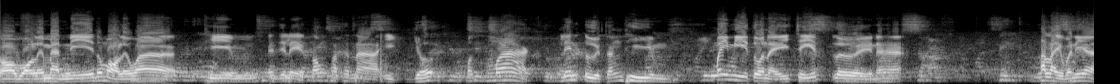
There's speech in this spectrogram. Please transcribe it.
ก็บอกเลยแมตช์นี้ต้องบอกเลยว่าทีมเอเจเลตต้องพัฒนาอีกเยอะมากๆ เล่นอืดทั้งทีม ไม่มีตัวไหนจี๊ดเลยนะฮะ อะไรวะเนี่ย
